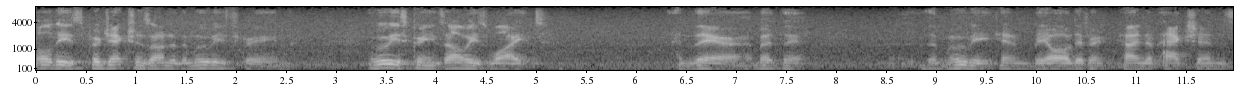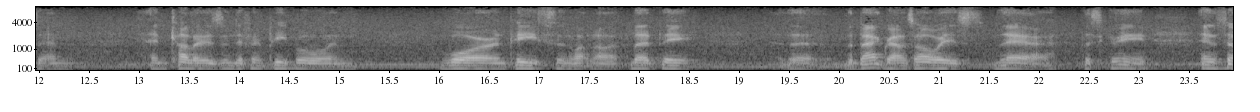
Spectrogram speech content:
all these projections onto the movie screen. The movie screen's always white and there, but the the movie can be all different kind of actions and and colors and different people and war and peace and whatnot, but the the the background's always there, the screen, and so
